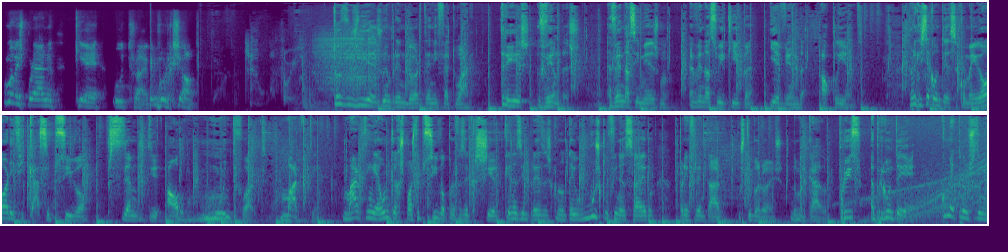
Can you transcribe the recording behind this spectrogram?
uma vez por ano, que é o Tribe Workshop. Todos os dias o empreendedor tem de efetuar três vendas: a venda a si mesmo a venda à sua equipa e a venda ao cliente. Para que isto aconteça com a maior eficácia possível, precisamos de algo muito forte: marketing. Marketing é a única resposta possível para fazer crescer pequenas empresas que não têm o um músculo financeiro para enfrentar os tubarões do mercado. Por isso, a pergunta é: como é que podemos fazer um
